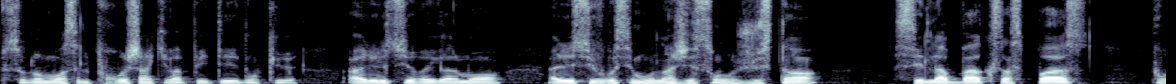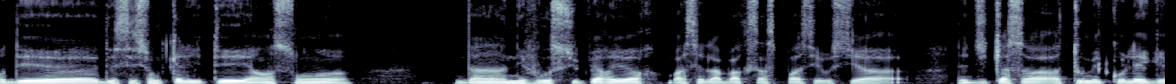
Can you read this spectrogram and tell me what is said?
selon moi, c'est le prochain qui va péter. Donc euh, allez le suivre également. Allez suivre aussi mon ingé son, Justin. C'est là-bas que ça se passe pour des, euh, des sessions de qualité et un son d'un niveau supérieur. Bah, c'est là-bas que ça se passe. Et aussi dédicace à, à, tous mes collègues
